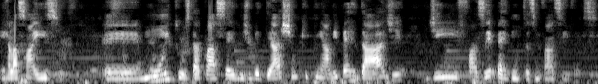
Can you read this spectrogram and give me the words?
em relação a isso. É, muitos da classe LGBT acham que tem a liberdade de fazer perguntas invasivas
